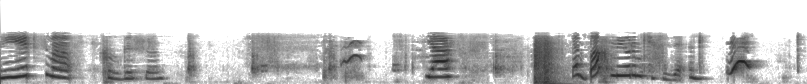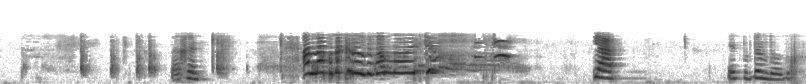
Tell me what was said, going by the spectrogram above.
Niye hepsi bana kızgın şu an? Ya ben bakmıyorum ki size. Bakın. Allah bu da kırıldı vallahi. Ya. Evet buradan doğduk.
